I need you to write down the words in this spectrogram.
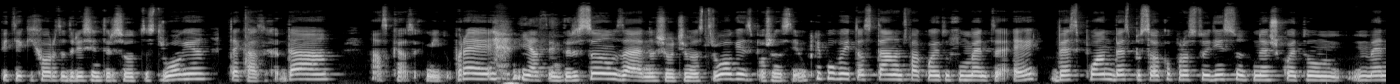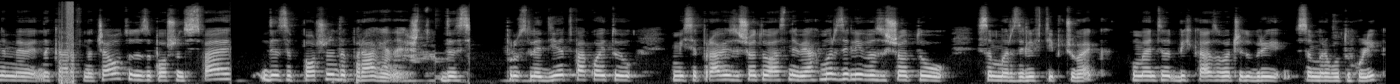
питайки хората дали се интересуват от астрология. Те казаха да, аз казах ми добре, и аз се интересувам, заедно ще учим астрология, започна да снимам клипове и то стана това, което в момента е, без план, без посока, просто единственото нещо, което мене ме накара в началото да започна с това е да започна да правя нещо, да си проследя това, което ми се прави, защото аз не бях мързелива, защото съм мързелив тип човек. В момента бих казала, че добри съм работохолик.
